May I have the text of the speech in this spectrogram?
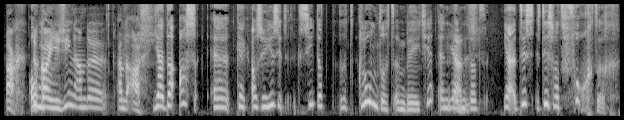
Ach, dat Om- kan je zien aan de, aan de as. Ja, de as. kijk, als u hier zit, ik zie dat het klontert een beetje. En, Ja, en dus- dat, ja het, is, het is wat vochtig.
